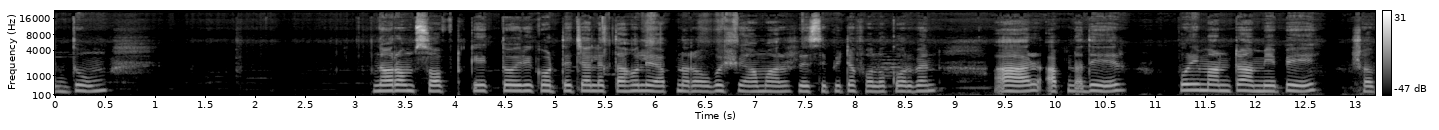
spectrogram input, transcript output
একদম নরম সফট কেক তৈরি করতে চাইলে তাহলে আপনারা অবশ্যই আমার রেসিপিটা ফলো করবেন। আর আপনাদের পরিমাণটা মেপে সব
